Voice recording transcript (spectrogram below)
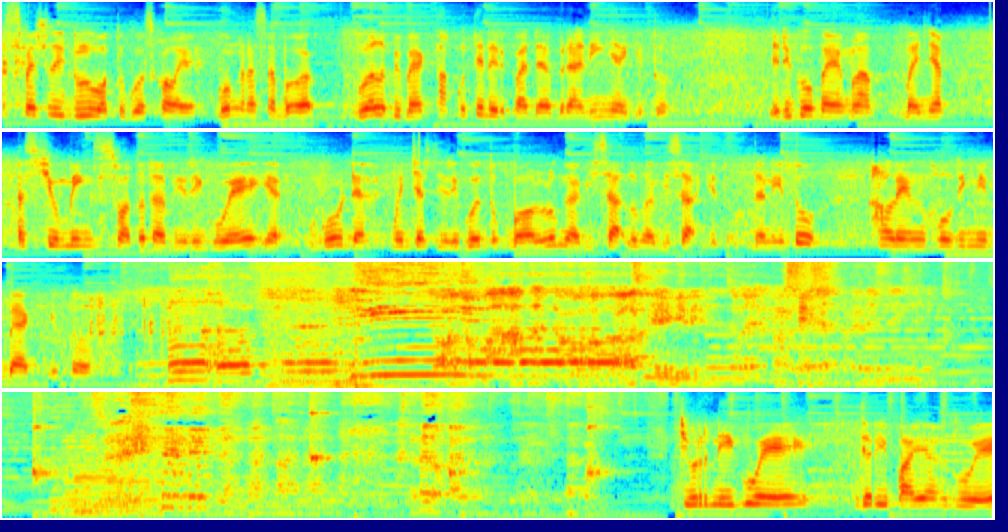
especially dulu waktu gue sekolah ya gue ngerasa bahwa gue lebih banyak takutnya daripada beraninya gitu. Jadi gue banyak banyak assuming sesuatu dalam diri gue ya gue udah menjudge diri gue untuk bahwa lu nggak bisa lu nggak bisa gitu. Dan itu hal yang holding me back gitu. Cocok banget, cocok banget kayak gini. Coba yang persis ya, pada dari journey gue jerih payah gue,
